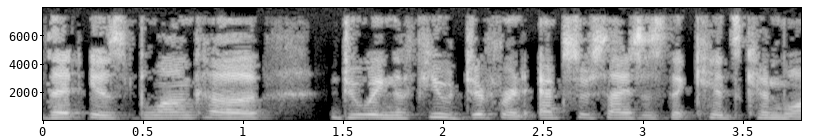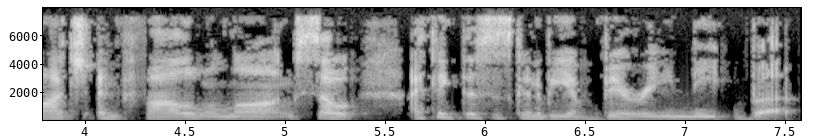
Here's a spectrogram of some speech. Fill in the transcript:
that is Blanca doing a few different exercises that kids can watch and follow along. So I think this is going to be a very neat book.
